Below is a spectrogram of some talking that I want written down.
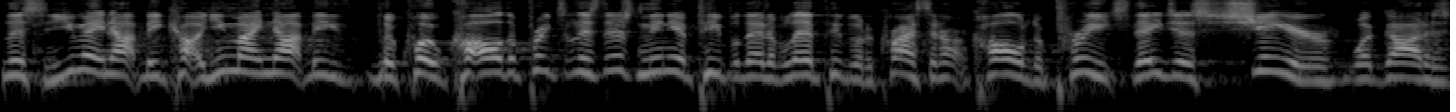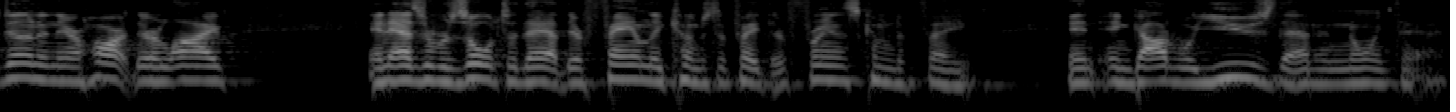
Listen, you may not be called, you might not be the quote called to preach. Listen, there's many of people that have led people to Christ that aren't called to preach. They just share what God has done in their heart, their life. And as a result of that, their family comes to faith, their friends come to faith. And, and God will use that and anoint that.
